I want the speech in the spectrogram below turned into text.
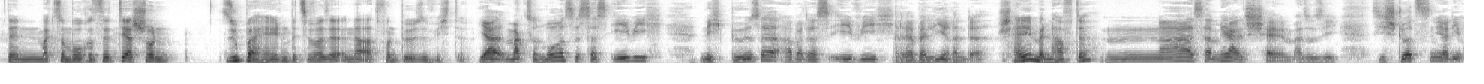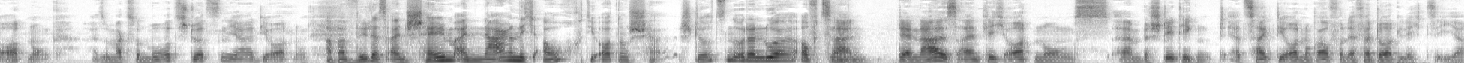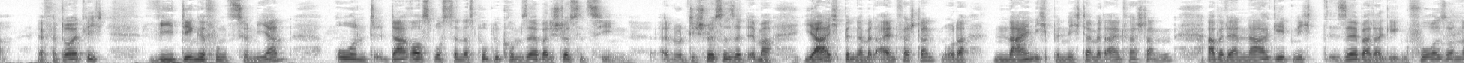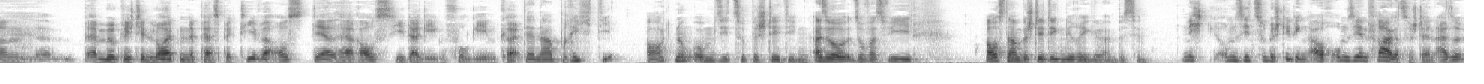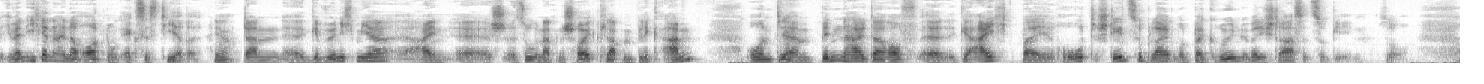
Denn Max und Moritz sind ja schon Superhelden, beziehungsweise eine Art von Bösewichte. Ja, Max und Moritz ist das ewig nicht böse, aber das ewig rebellierende. Schelmenhafte? Na, ist ja mehr als Schelm. Also sie, sie stürzen ja die Ordnung. Also Max und Moritz stürzen ja die Ordnung. Aber will das ein Schelm, ein Narr nicht auch die Ordnung stürzen oder nur aufzeigen? Nein, der Narr ist eigentlich ordnungsbestätigend. er zeigt die Ordnung auf und er verdeutlicht sie ja. Er verdeutlicht, wie Dinge funktionieren und daraus muss dann das Publikum selber die Schlüsse ziehen. Und die Schlüsse sind immer, ja, ich bin damit einverstanden oder nein, ich bin nicht damit einverstanden. Aber der Narr geht nicht selber dagegen vor, sondern äh, ermöglicht den Leuten eine Perspektive, aus der heraus sie dagegen vorgehen können. Der Narr bricht die Ordnung, um sie zu bestätigen. Also sowas wie Ausnahmen bestätigen die Regel ein bisschen nicht um sie zu bestätigen, auch um sie in Frage zu stellen. Also wenn ich in einer Ordnung existiere, ja. dann äh, gewöhne ich mir einen äh, sogenannten Scheuklappenblick an und ja. ähm, bin halt darauf äh, geeicht, bei Rot stehen zu bleiben und bei Grün über die Straße zu gehen. So.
